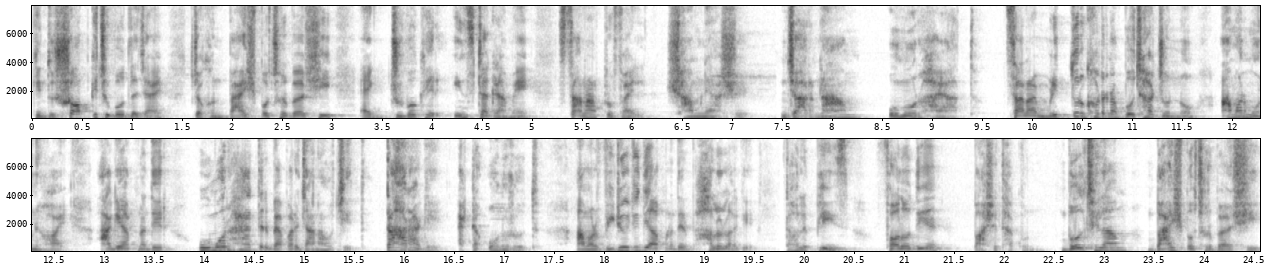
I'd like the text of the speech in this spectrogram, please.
কিন্তু সব কিছু বদলে যায় যখন বাইশ বছর বয়সী এক যুবকের ইনস্টাগ্রামে সানার প্রোফাইল সামনে আসে, যার নাম উমর হায়াত। সানার মৃত্যুর ঘটনা বোঝার জন্য আমার মনে হয় আগে আপনাদের উমর হায়াতের ব্যাপারে জানা উচিত। তার আগে একটা অনুরোধ। আমার ভিডিও যদি আপনাদের ভালো লাগে, তাহলে প্লিজ ফলো দিয়ে পাশে থাকুন। বলছিলাম বাইশ বছর বয়সী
